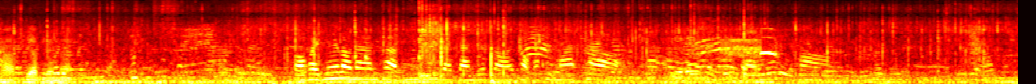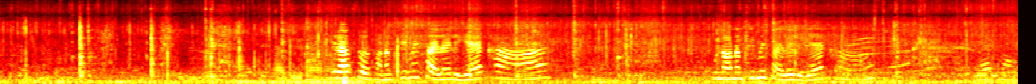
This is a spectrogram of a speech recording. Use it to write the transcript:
ครั บเรียบเลยนะขออภัยที่ให้เรานานค่ะพี่รายการเรียบร้อยขอบพระคุณมากค่ะพี่ได้ใส่ชุดการด้วยค่ะขายดีมากนะที่รักส่วนของน้ำจิ้มไม่ใส่เลยหรือแยกคะคุณน้องน้ำจิ้มไม่ใส่เลยหรือแยกคะแยกน้อง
